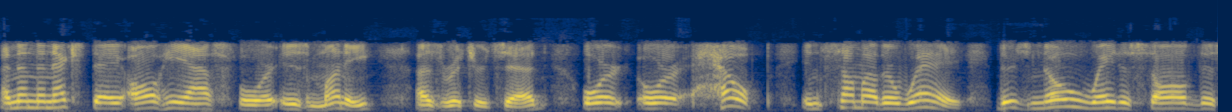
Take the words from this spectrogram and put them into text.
and then the next day all he asks for is money, as Richard said, or or help in some other way. There's no way to solve this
